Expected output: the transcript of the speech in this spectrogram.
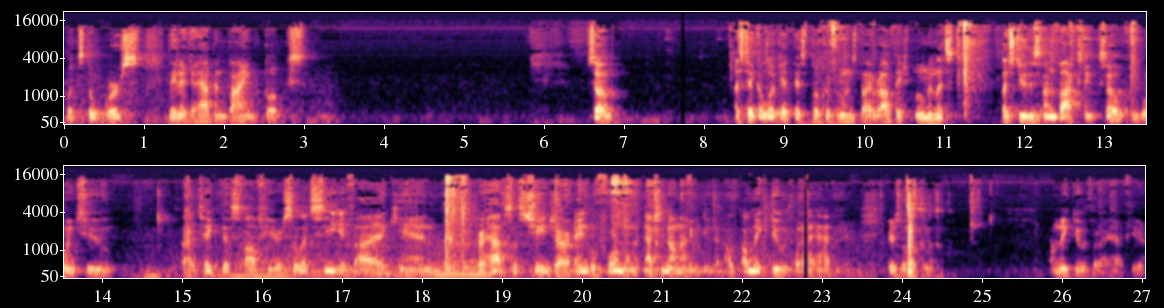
what's the worst thing that could happen buying books? So let's take a look at this Book of Runes by Ralph H. Blum, and let's let's do this unboxing. So I'm going to uh, take this off here. So let's see if I can, perhaps let's change our angle for a moment. Actually, no, I'm not going to do that. I'll, I'll make do with what I have here. Here's what I'll do. I'll make do with what I have here.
